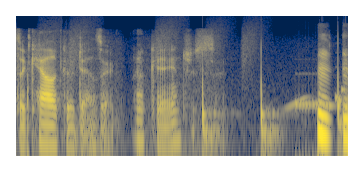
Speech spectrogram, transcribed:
The Calico Desert. Okay, interesting. Mm-hmm.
